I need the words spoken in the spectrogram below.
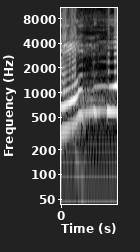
মনমোহিনী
